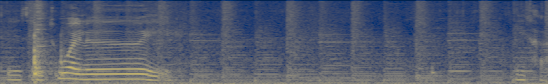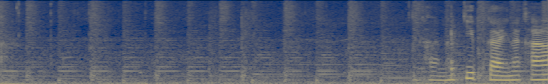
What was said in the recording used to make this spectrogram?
เทใส่ถ้วยเลย นี่ค่ะ ค่ะน้ำจิ้มไก่นะคะ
